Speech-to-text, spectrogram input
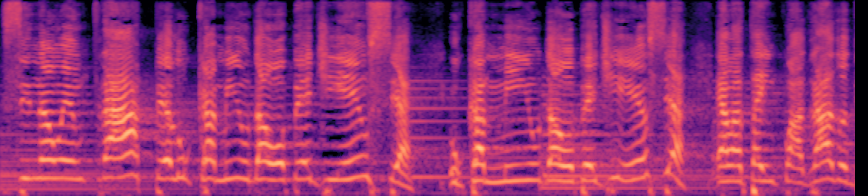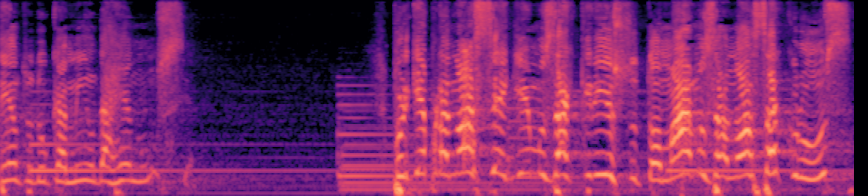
se não entrar pelo caminho da obediência o caminho da obediência, ela está enquadrada dentro do caminho da renúncia. Porque para nós seguirmos a Cristo, tomarmos a nossa cruz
